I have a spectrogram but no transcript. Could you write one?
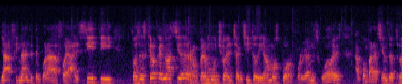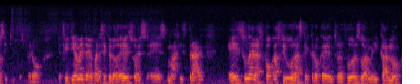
ya a final de temporada fue al City. Entonces creo que no ha sido de romper mucho el chanchito, digamos, por, por grandes jugadores a comparación de otros equipos. Pero definitivamente me parece que lo de eso es, es magistral. Es una de las pocas figuras que creo que dentro del fútbol sudamericano,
